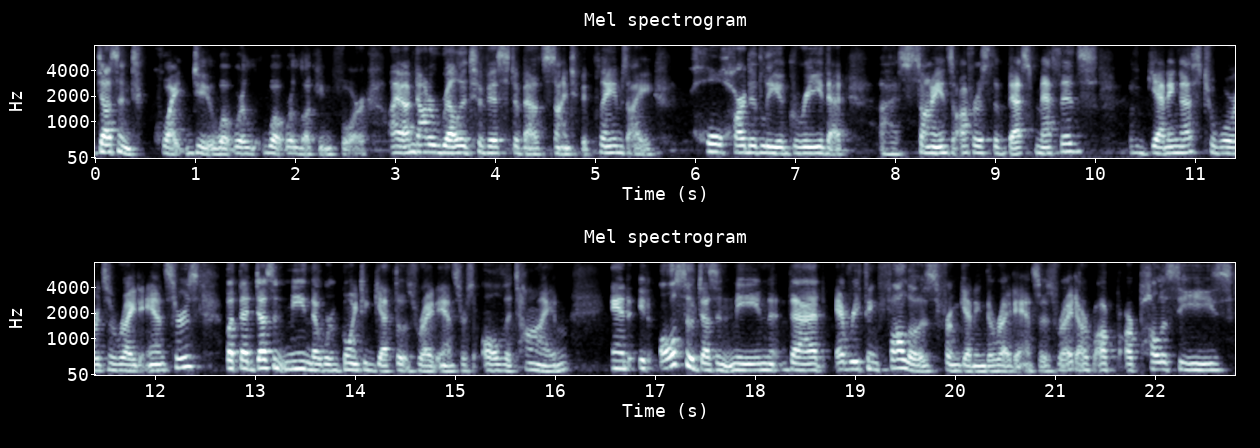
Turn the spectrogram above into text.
doesn't quite do what we're what we're looking for. I, am not a relativist about scientific claims. I wholeheartedly agree that uh, science offers the best methods of getting us towards the right answers, but that doesn't mean that we're going to get those right answers all the time. And it also doesn't mean that everything follows from getting the right answers, right? Our, our, our policies,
